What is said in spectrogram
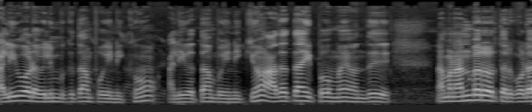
அழிவோட விளிம்புக்கு தான் போய் நிற்கும். அழிவை தான் போய் நிற்கும். அதை தான் இப்போவுமே வந்து நம்ம நண்பர் ஒருத்தர் கூட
